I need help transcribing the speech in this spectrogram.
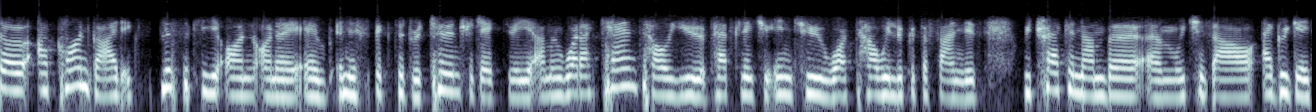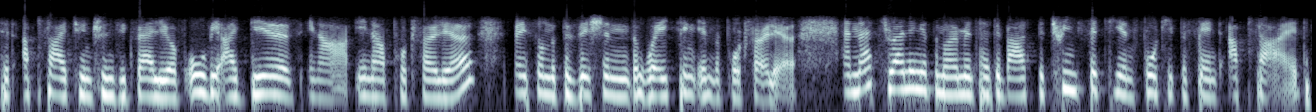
so I can't guide explicitly on, on a, a, an expected return trajectory. I mean, what I can tell you, perhaps let you into what how we look at the fund is we track a number um, which is our aggregated upside to intrinsic value of all the ideas in our in our portfolio based on the position, the weighting in the portfolio, and that's running at the moment at about between 30 and 40% upside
